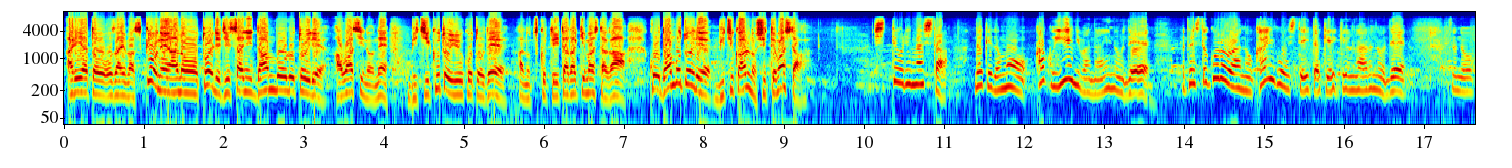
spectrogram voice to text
ありがとうございます。今日ね、あのトイレ実際に段ボールトイレ、阿波市のね、備蓄ということで、あの作っていただきましたが、これ段ボールトイレ備蓄あるの知ってました？知っておりました。だけども各家にはないので、私ところはあの介護をしていた経験があるので、その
